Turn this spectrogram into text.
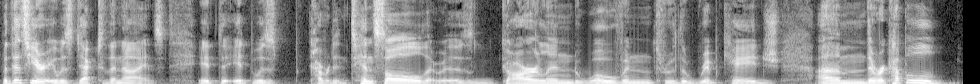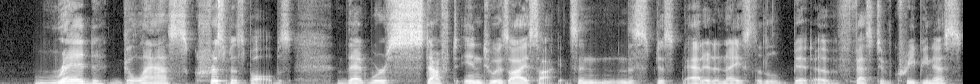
But this year, it was decked to the nines. It, it was covered in tinsel. There was garland woven through the rib cage. Um, there were a couple red glass Christmas bulbs that were stuffed into his eye sockets, and this just added a nice little bit of festive creepiness.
